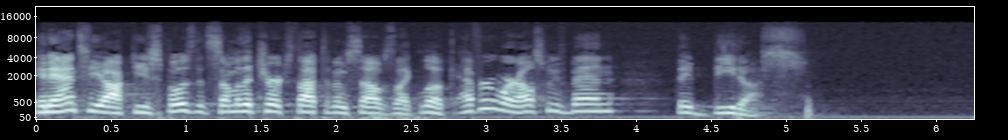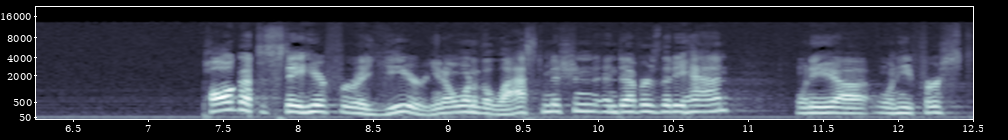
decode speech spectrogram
In Antioch, do you suppose that some of the church thought to themselves, like, look, everywhere else we've been, they beat us. Paul got to stay here for a year. You know, one of the last mission endeavors that he had when he, uh, when he, first,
